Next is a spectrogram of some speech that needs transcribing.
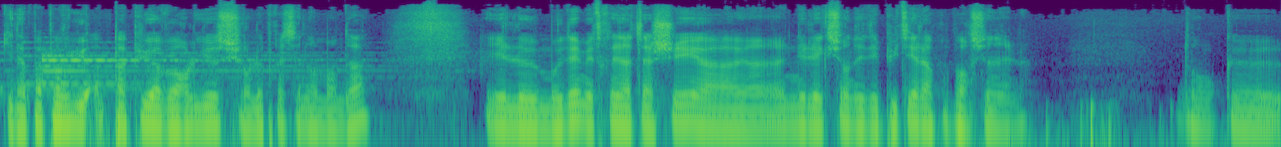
qui n'a pas pu avoir lieu sur le précédent mandat. Et le MoDem est très attaché à une élection des députés à la proportionnelle. Donc, euh,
